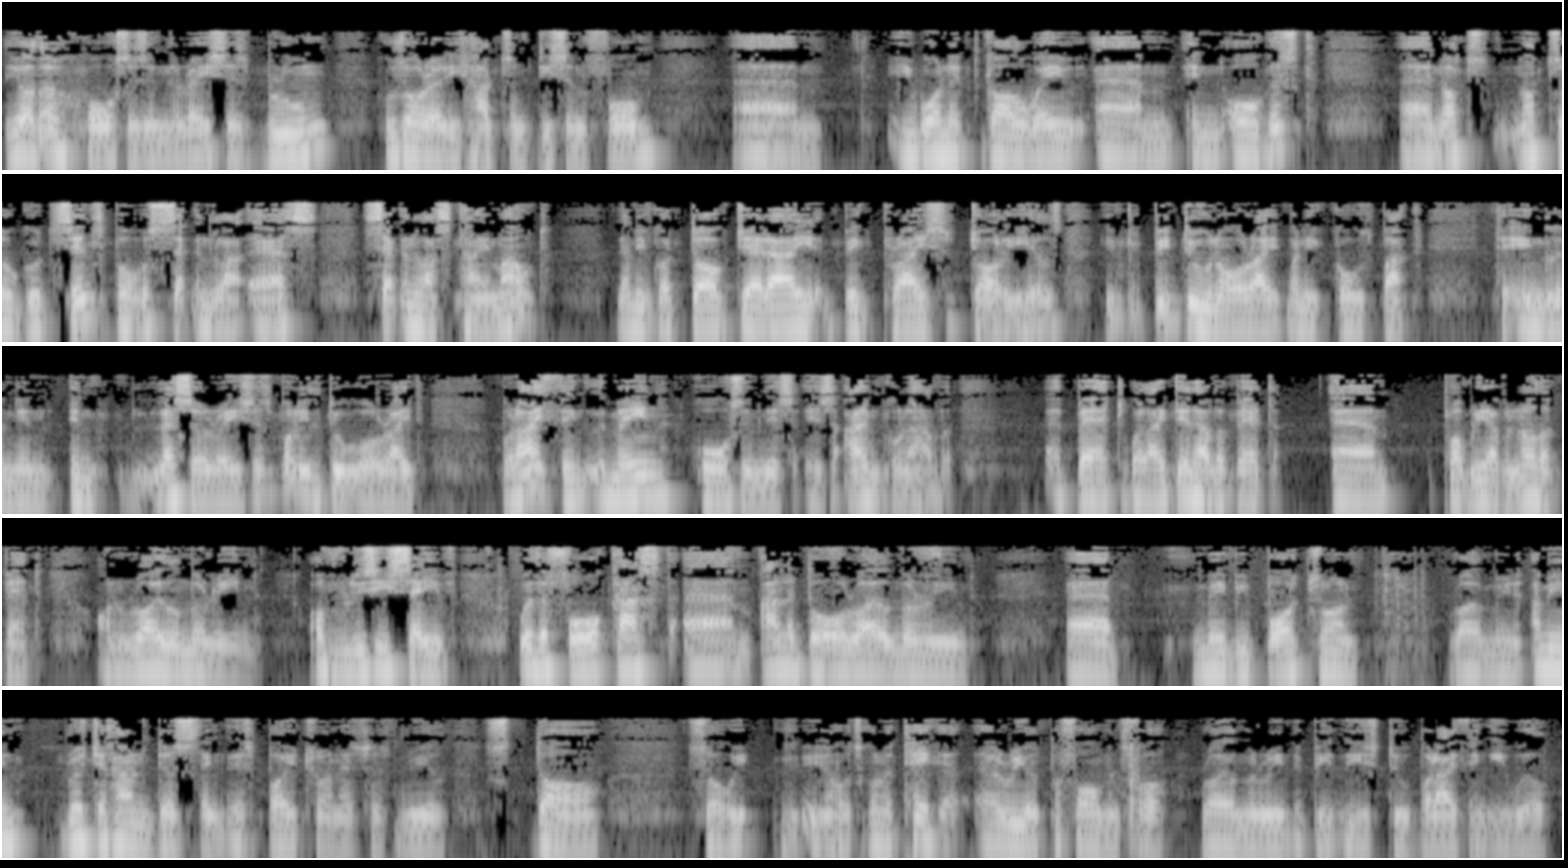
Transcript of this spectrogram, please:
the other horses in the race is Broome, who's already had some decent form. Um, he won at Galway um, in August. Uh, not not so good since, but was second la- uh, second last time out. Then you've got Dark Jedi, Big Price, Charlie Hills. He'd be doing all right when he goes back to England in, in lesser races, but he'll do all right. But I think the main horse in this is I'm going to have a, a bet. Well, I did have a bet. Um, probably have another bet on Royal Marine. Obviously, save with a forecast um, and door. Royal Marine. Uh, maybe Boitron, Royal Marine. I mean, Richard Hand does think this Boitron is a real star. So, you know, it's going to take a, a real performance for Royal Marine to beat these two, but I think he will.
